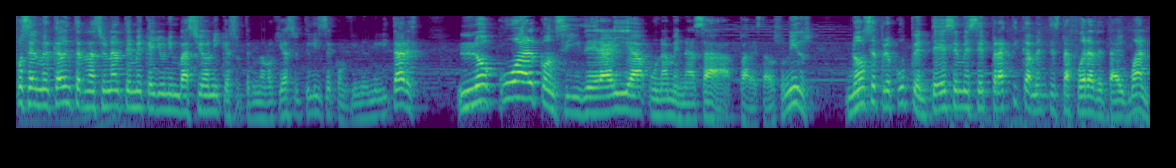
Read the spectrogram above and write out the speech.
pues el mercado internacional teme que haya una invasión y que su tecnología se utilice con fines militares lo cual consideraría una amenaza para Estados Unidos. No se preocupen, TSMC prácticamente está fuera de Taiwán.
